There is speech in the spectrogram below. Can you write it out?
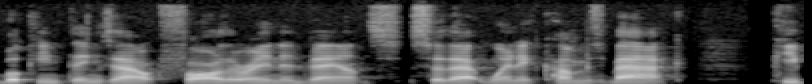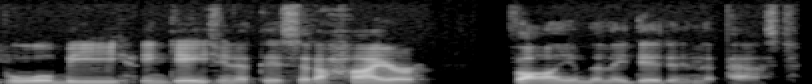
booking things out farther in advance so that when it comes back, people will be engaging at this at a higher volume than they did in the past.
